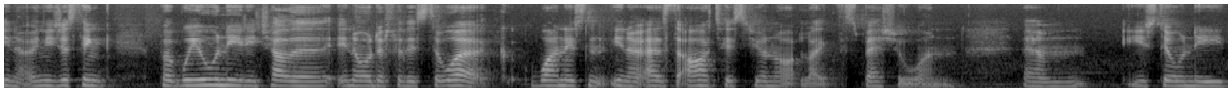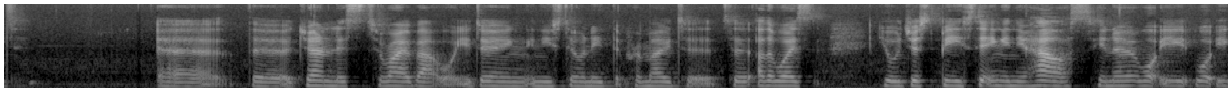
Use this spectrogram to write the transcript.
you know, and you just think, but we all need each other in order for this to work. One isn't, you know, as the artist, you're not like the special one. Um, you still need uh, the journalist to write about what you're doing, and you still need the promoter to. Otherwise, you'll just be sitting in your house. You know what you what you're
